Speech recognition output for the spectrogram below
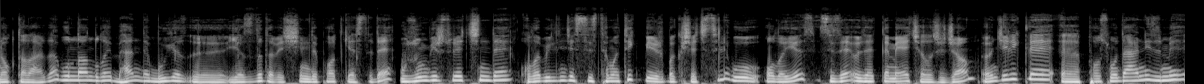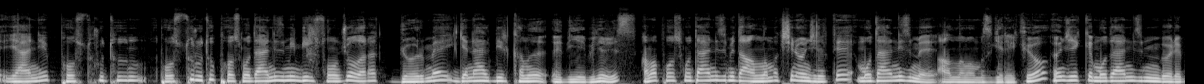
noktalarda. Bundan dolayı ben de bu yaz, e, yazıda da ve şimdi podcast'te de uzun bir süreç içinde olabildiğince sistematik bir bakış açısıyla bu olayı size özetlemeye çalışacağım. Öncelikle e, postmodernizmi yani post-truth'un post-truth'u postmodernizmin bir sonucu olarak görme genel bir kanı e, diyebiliriz. Ama postmodernizmi de anlamak için öncelikle modernizmi anlamamız gerekiyor. Öncelikle modernizmin böyle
